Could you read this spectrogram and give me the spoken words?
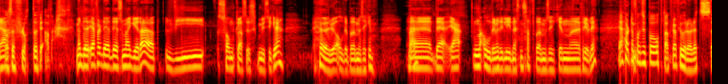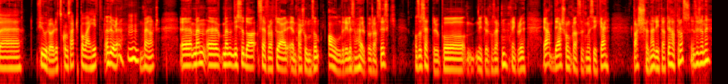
Ja. og så flott og ja, det Men det, ja, det, det som er gøy der, er at vi som klassisk musikere hører jo aldri på den musikken. Eh, det, jeg har aldri med mitt liv nesten satt på den musikken eh, frivillig. Jeg hørte faktisk på opptak fra fjorårets, fjorårets konsert på vei hit. Jeg tror det. Beinhardt. Eh, Men, men hvis du da ser for deg at du er en person som aldri liksom hører på klassisk, og så setter du på nyttårskonserten, tenker du ja, det er sånn klassisk musikk er. Da skjønner jeg litt at de hater oss, hvis du skjønner.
